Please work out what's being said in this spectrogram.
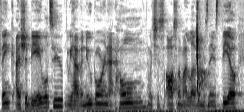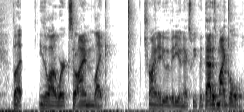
think I should be able to. We have a newborn at home, which is awesome. I love him. His name is Theo, but he's a lot of work. So I'm like trying to do a video next week, but that is my goal.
